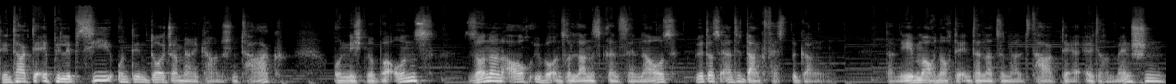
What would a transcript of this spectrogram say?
den Tag der Epilepsie und den deutsch-amerikanischen Tag. Und nicht nur bei uns, sondern auch über unsere Landesgrenze hinaus wird das Erntedankfest begangen. Daneben auch noch der Internationale Tag der älteren Menschen,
